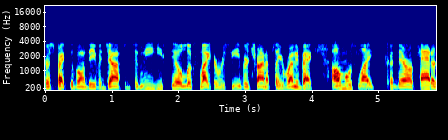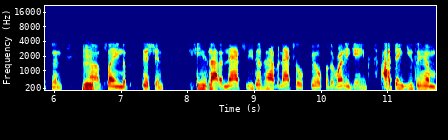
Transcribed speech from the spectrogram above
perspective on David Johnson. To me, he still looks like a receiver trying to play running back, almost like Cordarrelle Patterson Hmm. uh, playing the position. He's not a natural. He doesn't have a natural feel for the running game. I think using him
